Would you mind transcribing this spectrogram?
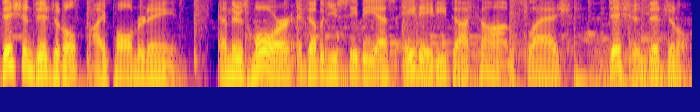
Dish and Digital, I'm Paul Murnane. And there's more at WCBS880.com slash Dish and Digital.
